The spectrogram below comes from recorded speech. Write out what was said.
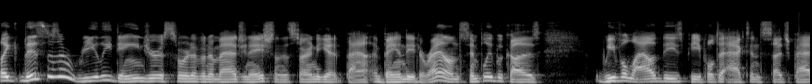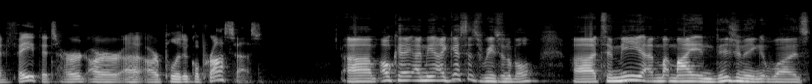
Like this is a really dangerous sort of an imagination that's starting to get ba- bandied around simply because we've allowed these people to act in such bad faith. It's hurt our uh, our political process. Um, okay, I mean, I guess it's reasonable. Uh, to me, uh, my envisioning was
